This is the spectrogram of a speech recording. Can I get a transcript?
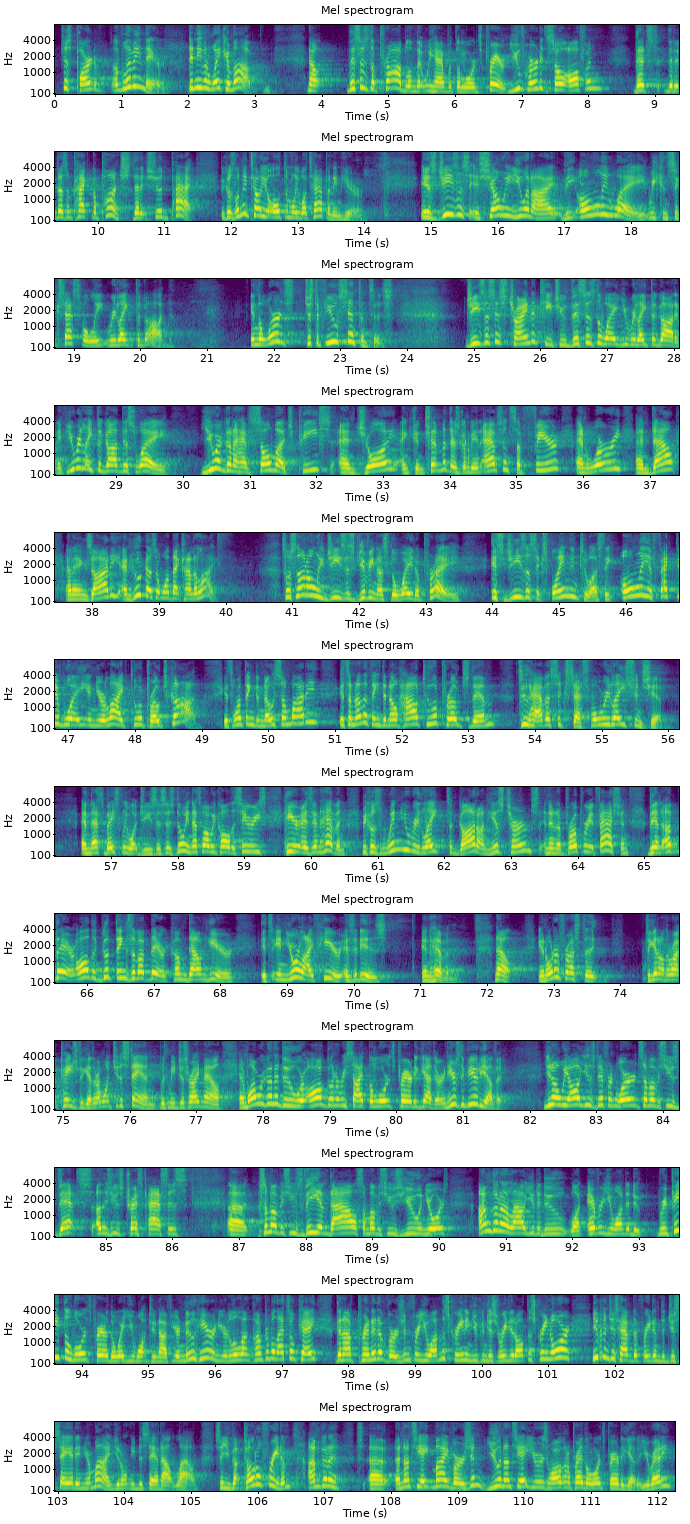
Just part of, of living there. Didn't even wake him up. Now, this is the problem that we have with the Lord's Prayer. You've heard it so often that it doesn't pack the punch that it should pack. Because let me tell you ultimately what's happening here is Jesus is showing you and I the only way we can successfully relate to God. In the words, just a few sentences, Jesus is trying to teach you this is the way you relate to God. And if you relate to God this way, you are going to have so much peace and joy and contentment. There's going to be an absence of fear and worry and doubt and anxiety. And who doesn't want that kind of life? So it's not only Jesus giving us the way to pray, it's Jesus explaining to us the only effective way in your life to approach God. It's one thing to know somebody, it's another thing to know how to approach them to have a successful relationship. And that's basically what Jesus is doing. That's why we call the series Here as in Heaven. Because when you relate to God on His terms in an appropriate fashion, then up there, all the good things of up there come down here. It's in your life here as it is in heaven. Now, in order for us to to get on the right page together, I want you to stand with me just right now. And what we're going to do, we're all going to recite the Lord's Prayer together. And here's the beauty of it. You know, we all use different words. Some of us use debts, others use trespasses. Uh, some of us use thee and thou, some of us use you and yours. I'm going to allow you to do whatever you want to do. Repeat the Lord's Prayer the way you want to. Now, if you're new here and you're a little uncomfortable, that's okay. Then I've printed a version for you on the screen and you can just read it off the screen, or you can just have the freedom to just say it in your mind. You don't need to say it out loud. So you've got total freedom. I'm going to uh, enunciate my version. You enunciate yours, and we're all going to pray the Lord's Prayer together. You ready?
